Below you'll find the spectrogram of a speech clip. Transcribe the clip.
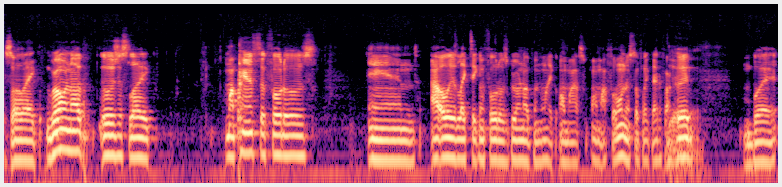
So like growing up, it was just like my parents took photos, and I always liked taking photos growing up and like on my on my phone and stuff like that if I Yeah. could. But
